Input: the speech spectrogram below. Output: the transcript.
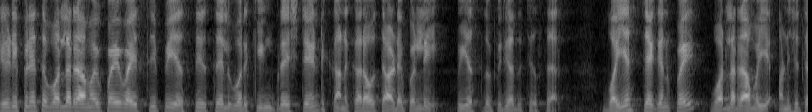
టీడీపీ నేత వల్ల రామయ్యపై YCP SC cell working president Kanakarao Tadepalli పిఎస్లో ఫిర్యాదు చేశారు. వైఎస్ జగన్పై వర్ల రామయ్య అనుచిత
